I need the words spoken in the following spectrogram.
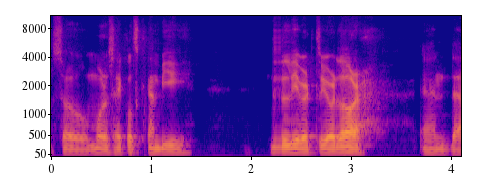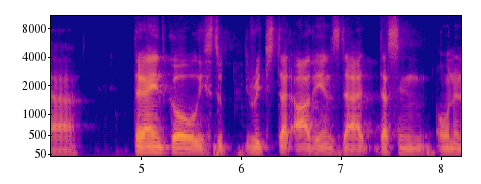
So motorcycles can be delivered to your door. And uh, the end goal is to reach that audience that doesn't own a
